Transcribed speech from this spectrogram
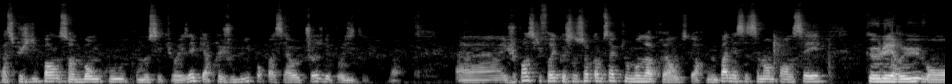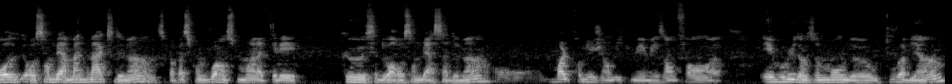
parce que j'y pense un bon coup pour me sécuriser, puis après j'oublie pour passer à autre chose de positif. je pense qu'il faudrait que ce soit comme ça que tout le monde l'appréhende, c'est-à-dire ne pas nécessairement penser que les rues vont ressembler à Mad Max demain. C'est pas parce qu'on le voit en ce moment à la télé que ça doit ressembler à ça demain. Euh, moi, le premier, j'ai envie que mes, mes enfants euh, évoluent dans un monde où tout va bien,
